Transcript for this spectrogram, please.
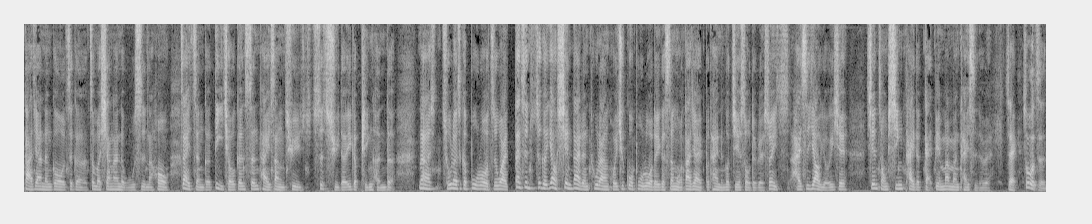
大家能够这个这么相安的无事，然后在整个地球跟生态上去是取得一个平衡的。那除了这个部落之外，但是这个要现代人突然回去过部落的一个生活，大家也不太能够接受，对不对？所以还是要有一些先从心态的改变慢慢开始，对不对？对，作者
